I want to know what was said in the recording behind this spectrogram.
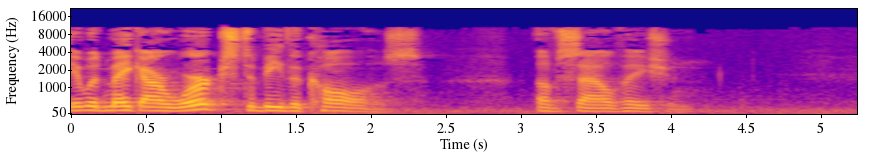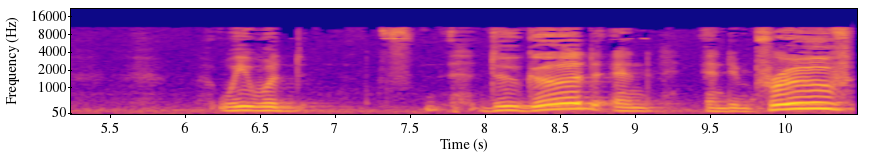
It would make our works to be the cause of salvation we would do good and, and improve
